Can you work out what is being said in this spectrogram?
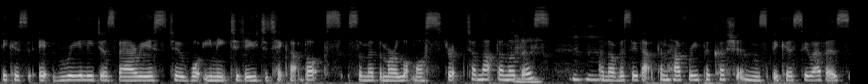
because it really does vary as to what you need to do to tick that box. Some of them are a lot more strict on that than others, Mhm. and obviously that can have repercussions because whoever's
